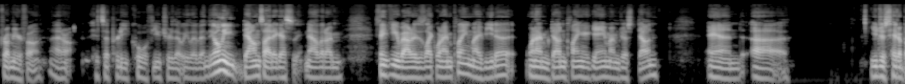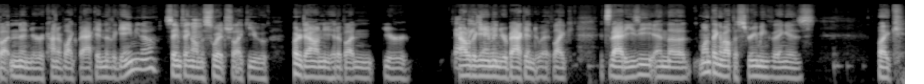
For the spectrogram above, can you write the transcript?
from your phone. I don't. It's a pretty cool future that we live in. The only downside, I guess, now that I'm thinking about it, is like when I'm playing my Vita. When I'm done playing a game, I'm just done, and uh you just hit a button and you're kind of like back into the game, you know? Same thing on Mhm. the Switch. Like you put it down, you hit a button, you're Back out of the game and you're back into it. Like it's that easy. And the one thing about the streaming thing is like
